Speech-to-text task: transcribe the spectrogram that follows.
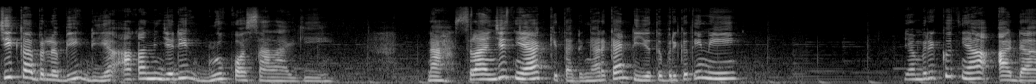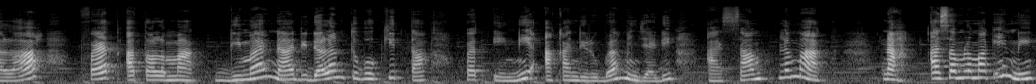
jika berlebih dia akan menjadi glukosa lagi. Nah, selanjutnya kita dengarkan di YouTube berikut ini. Yang berikutnya adalah fat atau lemak, di mana di dalam tubuh kita fat ini akan dirubah menjadi asam lemak. Nah, asam lemak ini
